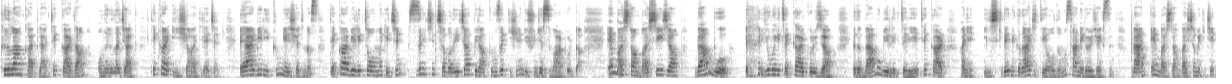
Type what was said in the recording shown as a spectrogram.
Kırılan kalpler tekrardan onarılacak. tekrar inşa edilecek. Eğer bir yıkım yaşadınız, tekrar birlikte olmak için sizin için çabalayacak bir aklınızdaki kişinin düşüncesi var burada. En baştan başlayacağım. Ben bu yuvayı tekrar kuracağım. Ya da ben bu birlikteliği tekrar hani ilişkide ne kadar ciddi olduğumu sen de göreceksin. Ben en baştan başlamak için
